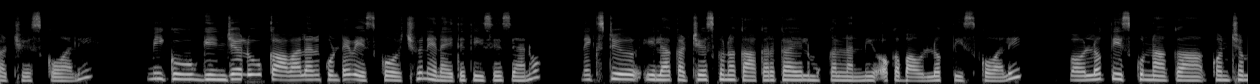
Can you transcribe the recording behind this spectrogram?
కట్ చేసుకోవాలి. మీకు గింజలు కావాలనుకుంటే వేసుకోవచ్చు. నేనైతే తీసేసాను. నెక్స్ట్ ఇలా కట్ చేసుకున్న కాకరకాయల ముక్కలన్నీ ఒక బౌల్లోకి తీసుకోవాలి. బౌల్లోకి తీసుకున్నాక కొంచెం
